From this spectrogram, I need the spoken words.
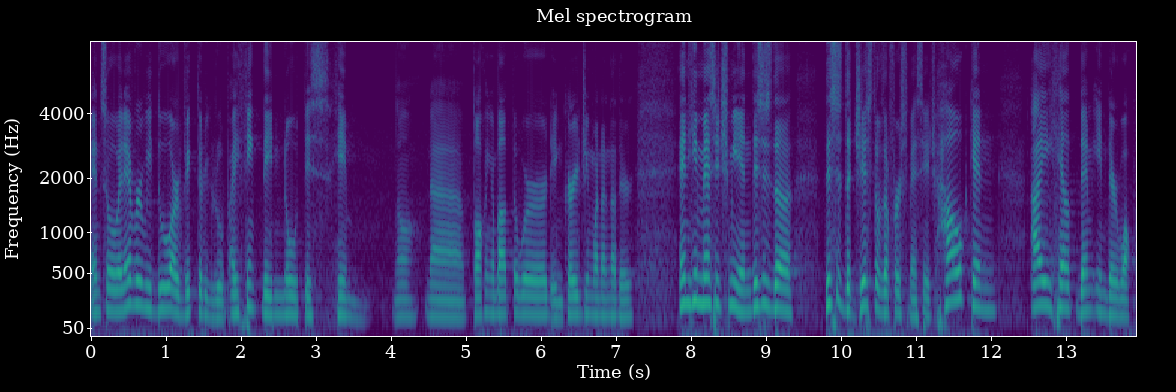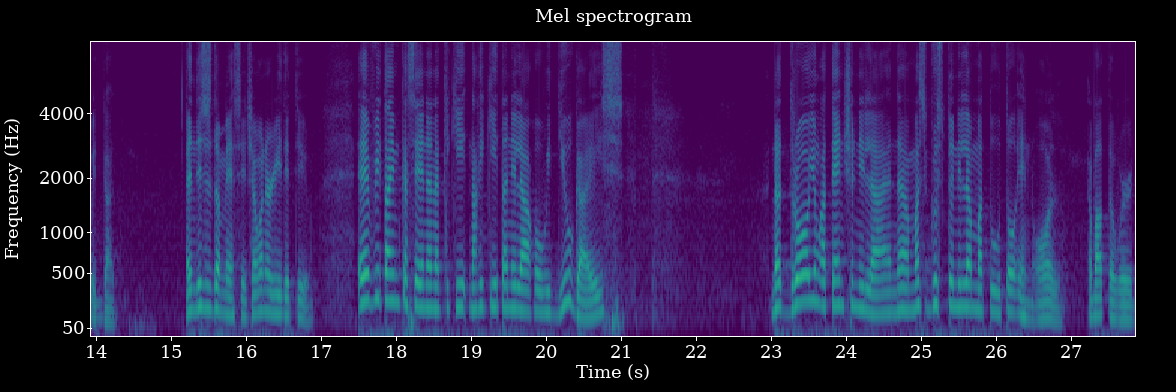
And so whenever we do our victory group, I think they notice him. No, na talking about the word, encouraging one another. And he messaged me, and this is the this is the gist of the first message. How can I help them in their walk with God. And this is the message. I want to read it to you. Every time kasi na nakiki- nakikita nila ako with you guys, na-draw yung attention nila na mas gusto nila matuto and all about the Word.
